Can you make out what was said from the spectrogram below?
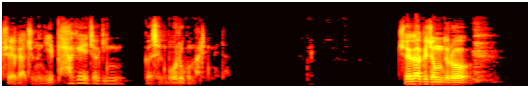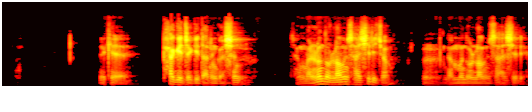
죄가 주는 이 파괴적인 것을 모르고 말입니다. 죄가 그 정도로 이렇게 파괴적이다는 것은 정말로 놀라운 사실이죠. 음, 너무 놀라운 사실이에요.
